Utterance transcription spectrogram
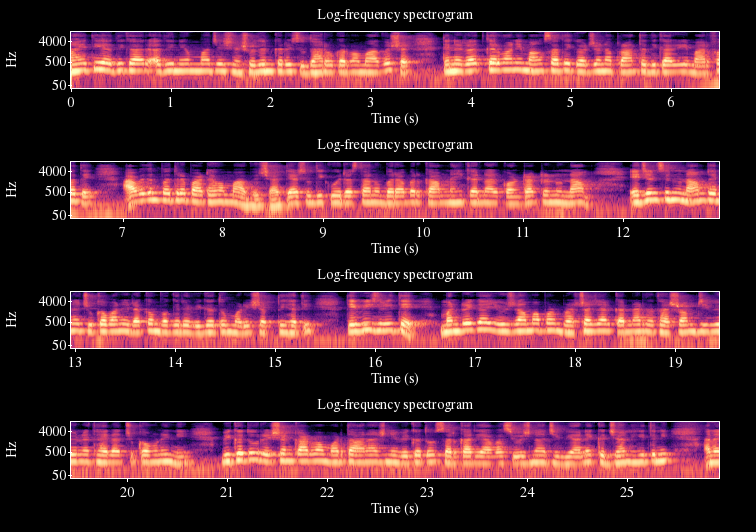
માહિતી અધિકાર અધિનિયમમાં જે સંશોધન કરી સુધારો કરવામાં આવ્યો છે, તેને રદ કરવાની માંગ સાથે કરજણના પ્રાંત અધિકારી મારફતે આવેદનપત્ર પાઠવવામાં આવ્યું છે. અત્યાર સુધી કોઈ રસ્તાનું બરાબર કામ નહીં કરનાર કોન્ટ્રાક્ટરનું નામ એજન્સીનું નામ તેને ચૂકવવાની રકમ વગેરે વિગતો મળી શકતી હતી. તેવી જ રીતે મનરેગા યોજનામાં પણ ભ્રષ્ટાચાર કરનાર તથા શ્રમજીવીઓને થયેલા ચૂકવણીની વિગતો રેશન કાર્ડમાં મળતા અનાજની વિગતો સરકારી આવાસ યોજના જેવી અનેક જનહિતની અને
